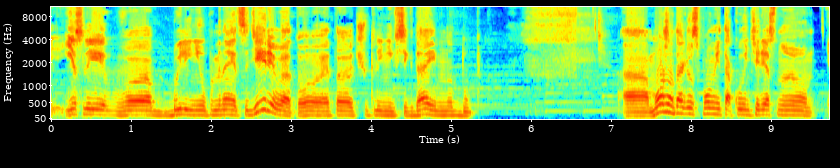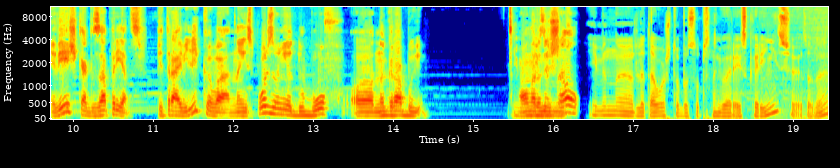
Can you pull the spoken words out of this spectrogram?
если в были не упоминается дерево, то это чуть ли не всегда именно дуб. А, можно также вспомнить такую интересную вещь, как запрет Петра Великого на использование дубов э, на гробы. Он именно, разрешал... Именно для того, чтобы, собственно говоря, искоренить все это, да?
